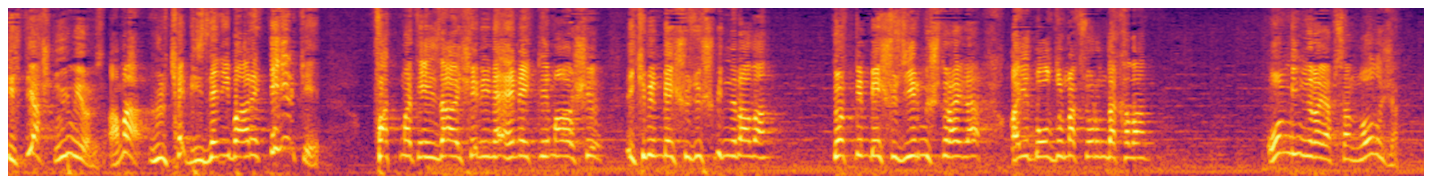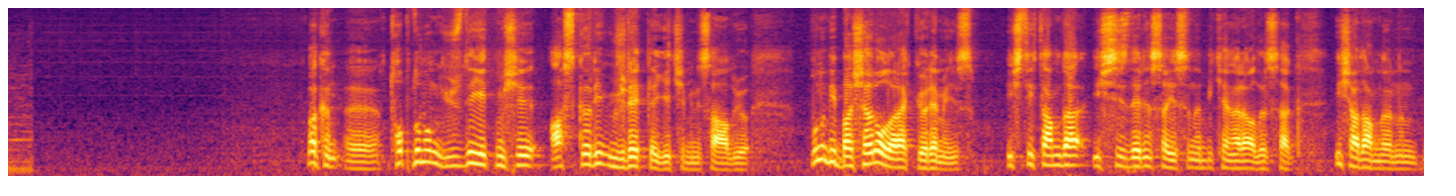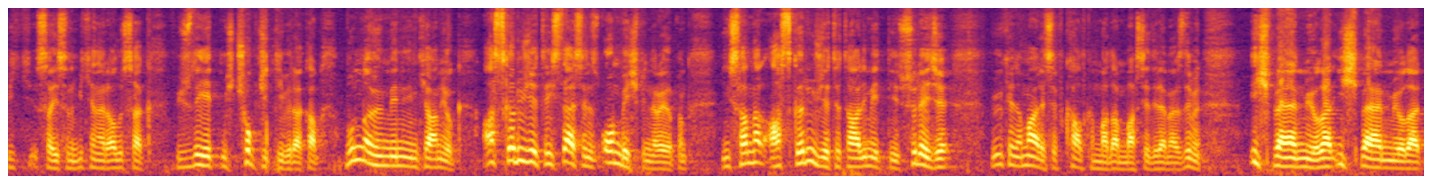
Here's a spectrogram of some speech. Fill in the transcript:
ihtiyaç duymuyoruz. Ama ülke bizden ibaret değil ki. Fatma teyze Ayşe'nin emekli maaşı 2500-3000 lira alan, 4523 lirayla ayı doldurmak zorunda kalan, 10 bin lira yapsan ne olacak? Bakın e, toplumun %70'i asgari ücretle geçimini sağlıyor. Bunu bir başarı olarak göremeyiz. İstihdamda işsizlerin sayısını bir kenara alırsak, iş adamlarının bir sayısını bir kenara alırsak %70 çok ciddi bir rakam. Bununla övünmenin imkanı yok. Asgari ücreti isterseniz 15 bin lira yapın. İnsanlar asgari ücreti talim ettiği sürece ülkede maalesef kalkınmadan bahsedilemez değil mi? İş beğenmiyorlar, iş beğenmiyorlar.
